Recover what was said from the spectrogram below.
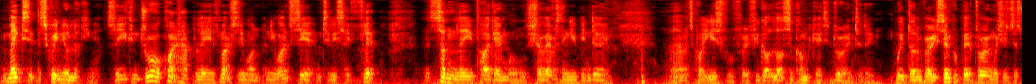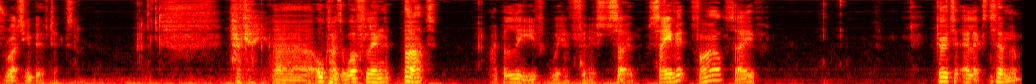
and makes it the screen you're looking at. So you can draw quite happily as much as you want, and you won't see it until you say flip suddenly Pygame will show everything you've been doing. Um, it's quite useful for if you've got lots of complicated drawing to do. We've done a very simple bit of drawing, which is just writing a bit of text. Okay, uh, all kinds of waffling, but I believe we have finished. So, save it, file, save. Go to LX terminal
